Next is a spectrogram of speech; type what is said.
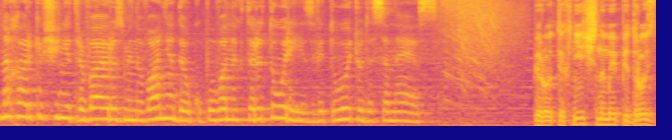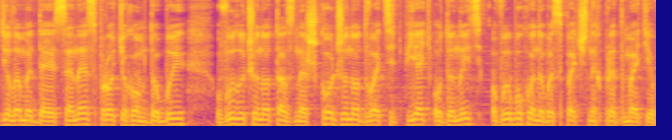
На Харківщині триває розмінування деокупованих територій, звітують у ДСНС. Піротехнічними підрозділами ДСНС протягом доби вилучено та знешкоджено 25 одиниць вибухонебезпечних предметів.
